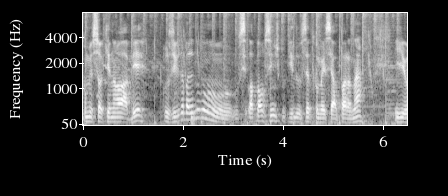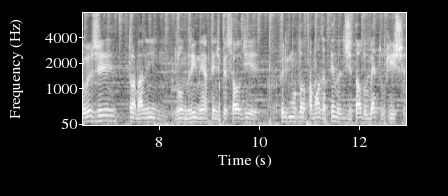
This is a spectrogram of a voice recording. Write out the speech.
começou aqui na OAB, inclusive trabalhando com o atual síndico aqui do Centro Comercial Paraná. E hoje trabalha em Londrina, né? atende o pessoal de. Foi ele que montou a famosa tenda digital do Beto Richa.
